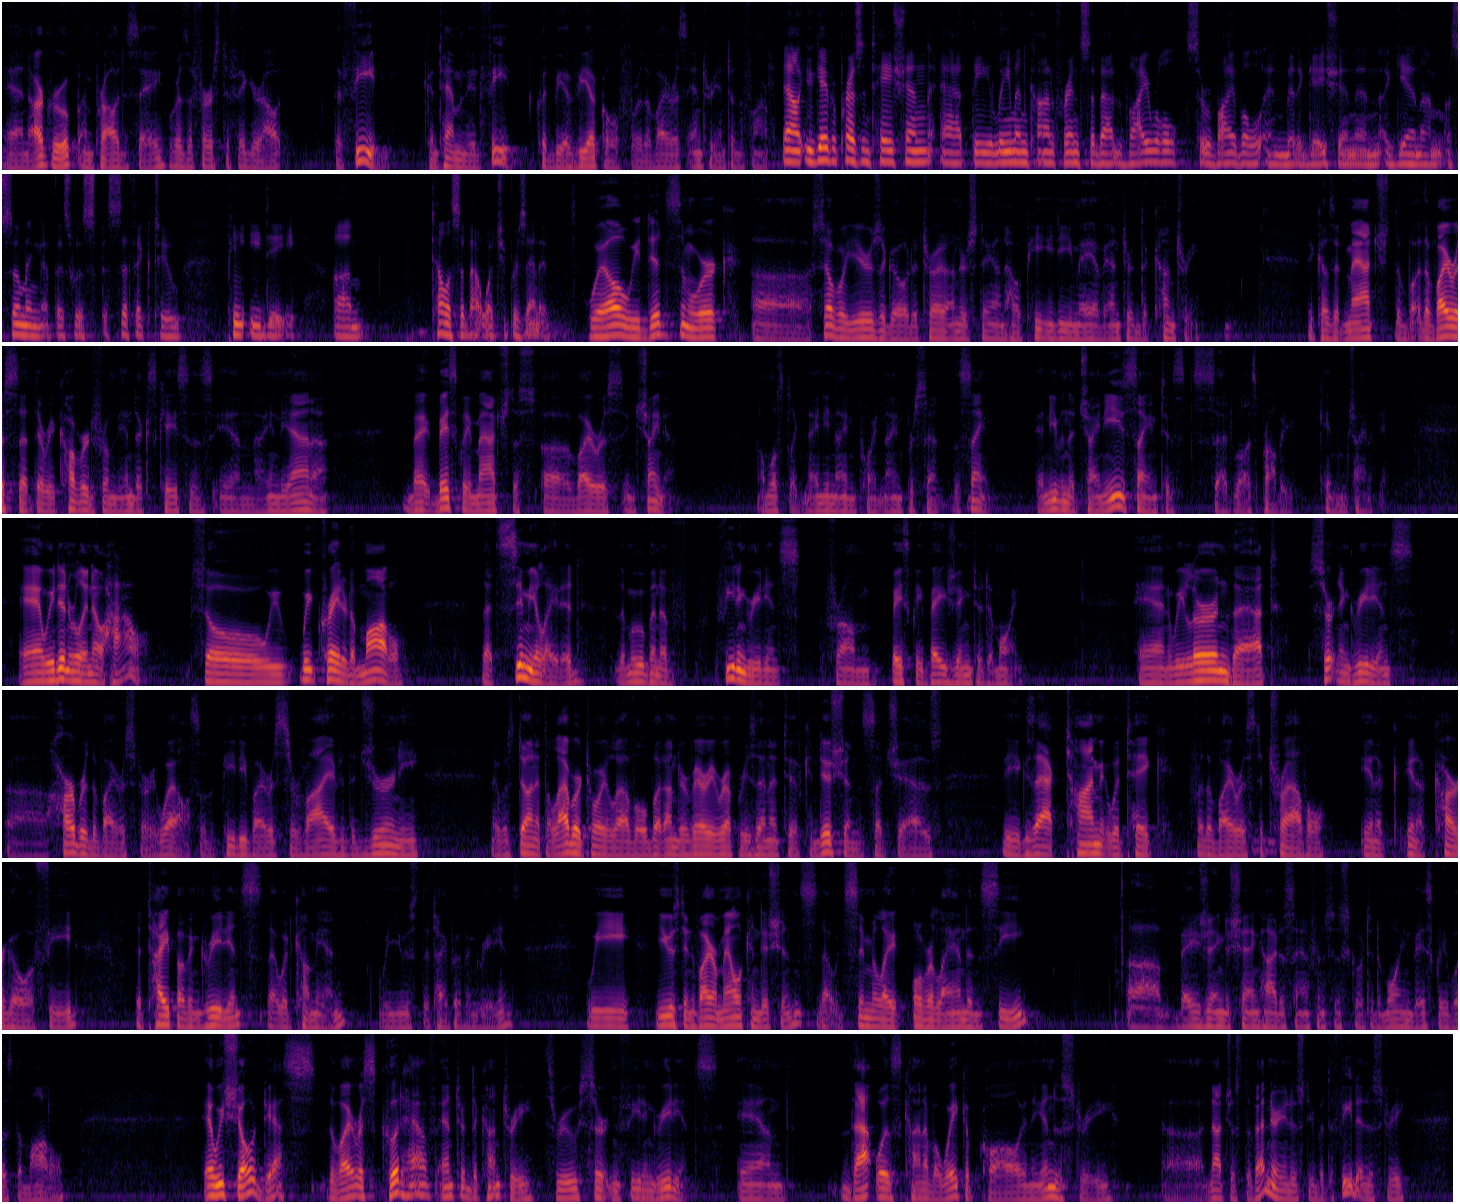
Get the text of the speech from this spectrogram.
And our group, I'm proud to say, was the first to figure out the feed, contaminated feed, could be a vehicle for the virus entry into the farm. Now, you gave a presentation at the Leman conference about viral survival and mitigation, and again, I'm assuming that this was specific to PED. Um, tell us about what you presented. Well, we did some work uh, several years ago to try to understand how PED may have entered the country because it matched the, the virus that they recovered from the index cases in uh, Indiana basically matched the uh, virus in China, almost like 99.9% the same. And even the Chinese scientists said, well, it's probably came from China. Yeah. And we didn't really know how. So we, we created a model that simulated the movement of feed ingredients from basically Beijing to Des Moines. And we learned that certain ingredients uh, harbored the virus very well. So the PD virus survived the journey that was done at the laboratory level, but under very representative conditions, such as the exact time it would take for the virus to travel in a, in a cargo of feed, the type of ingredients that would come in. We used the type of ingredients. We used environmental conditions that would simulate over land and sea. Um, Beijing to Shanghai to San Francisco to Des Moines basically was the model. And we showed, yes, the virus could have entered the country through certain feed ingredients. And that was kind of a wake up call in the industry, uh, not just the veterinary industry, but the feed industry,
